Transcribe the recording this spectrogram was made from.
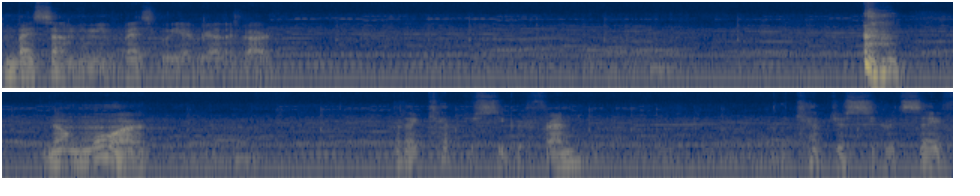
And by some, he means basically every other guard. no more. But I kept your secret, friend. I kept your secret safe.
